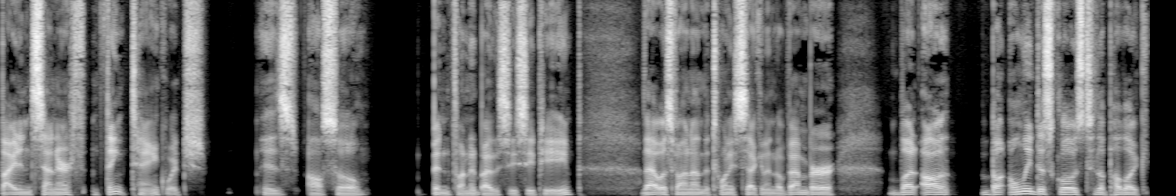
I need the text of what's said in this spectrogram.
Biden Center think tank, which is also been funded by the CCP. That was found on the 22nd of November, but all, but only disclosed to the public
